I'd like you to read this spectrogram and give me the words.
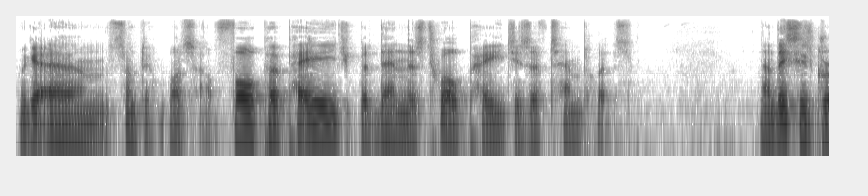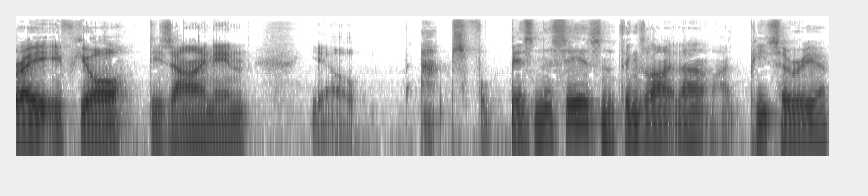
we get um, something, what's that, four per page, but then there's 12 pages of templates. Now this is great if you're designing, you know, apps for businesses and things like that, like pizzeria.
